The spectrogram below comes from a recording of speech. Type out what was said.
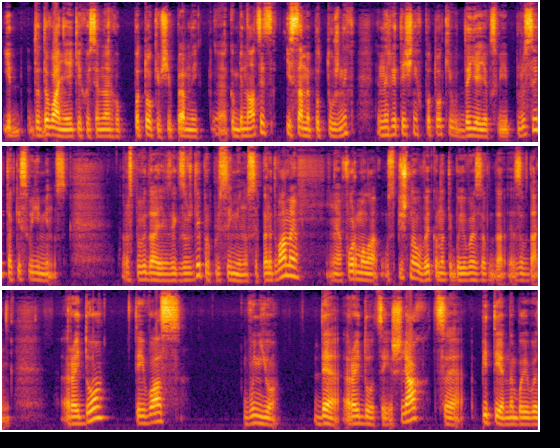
і додавання якихось енергопотоків чи певної е, комбінації, і саме потужних енергетичних потоків дає як свої плюси, так і свої мінуси. Розповідаю, як завжди, про плюси і мінуси. Перед вами формула успішно виконати бойове завдання. Райдо, Тейвас, Вуньо. Де райдо це є шлях, це піти на бойове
